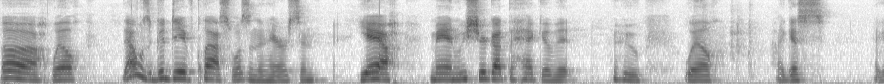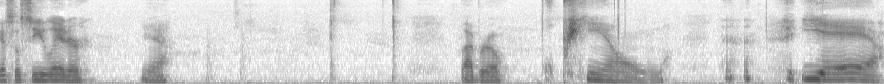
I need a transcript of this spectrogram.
Ah, well, that was a good day of class, wasn't it, Harrison? Yeah, man, we sure got the heck of it. well, I guess, I guess I'll see you later. Yeah. Bye, bro. yeah.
